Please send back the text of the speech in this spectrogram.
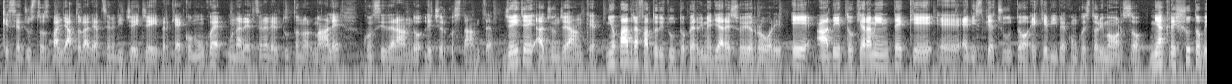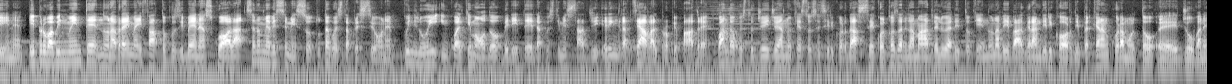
che sia giusto o sbagliato la reazione di JJ perché è comunque una reazione del tutto normale considerando le circostanze. JJ aggiunge anche mio padre ha fatto di tutto per rimediare ai suoi errori e ha detto chiaramente che eh, è dispiaciuto e che vive con questo rimorso. Mi ha cresciuto bene e probabilmente non avrei mai fatto così bene a scuola se non mi avesse messo tutta questa pressione. Quindi lui in qualche modo, vedete da questi messaggi, ringraziava il proprio padre. Quando a questo JJ hanno chiesto se si ricordasse qualcosa della madre, lui ha detto che non aveva grandi ricordi perché era ancora molto eh, giovane.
